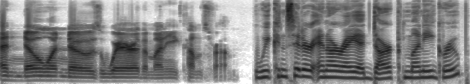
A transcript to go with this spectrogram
and no one knows where the money comes from. We consider NRA a dark money group?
